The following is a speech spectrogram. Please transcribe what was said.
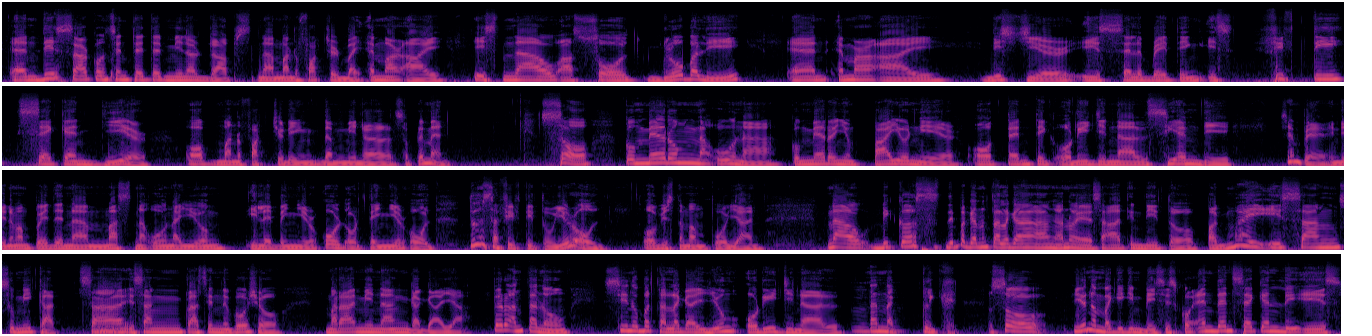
And these are concentrated mineral drops na manufactured by MRI is now uh, sold globally and MRI this year is celebrating its 52nd year of manufacturing the mineral supplement. So, kung merong nauna, kung meron yung pioneer, authentic, original CMD, siyempre, hindi naman pwede na mas nauna yung 11-year-old or 10-year-old dun sa 52-year-old. Obvious naman po yan. Now, because, di ba ganun talaga ang ano eh, sa atin dito, pag may isang sumikat sa isang klase ng negosyo, marami nang gagaya. Pero ang tanong, sino ba talaga yung original na nag-click? So, yun ang magiging basis ko. And then secondly is,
